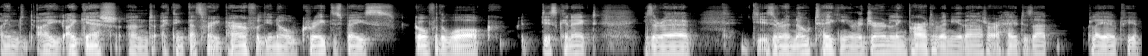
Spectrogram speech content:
I I get and I think that's very powerful. You know, create the space, go for the walk, disconnect. Is there a is there a note taking or a journaling part of any of that, or how does that play out for you?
